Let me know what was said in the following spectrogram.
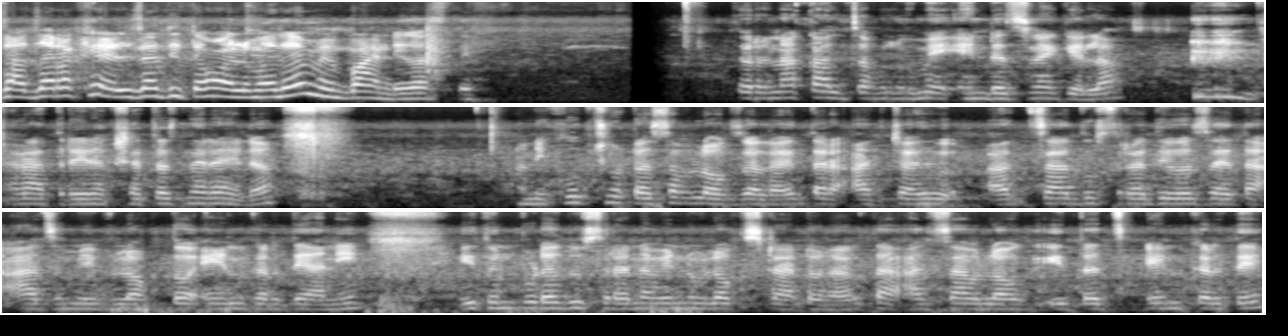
जा जरा खेळ जा तिथं हॉलमध्ये मी भांडे घासते. तर ना कालचा ब्लॉग मी एंडच नाही केला. रात्री लक्षातच नाही राहिलं. आणि खूप छोटासा व्लॉग झाला आहे. तर आजच्या आजचा दुसरा दिवस आहे. तर आज मी ब्लॉग तो एंड करते आणि इथून पुढं दुसरा नवीन व्लॉग स्टार्ट होणार. तर आजचा व्लॉग इथंच एंड करते.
